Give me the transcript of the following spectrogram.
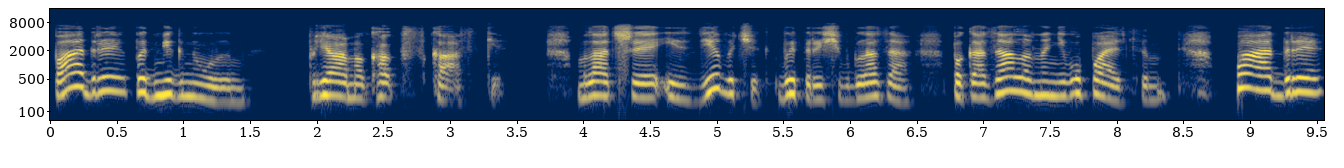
Падре подмигнул им, прямо как в сказке. Младшая из девочек, вытаращив глаза, показала на него пальцем. «Падре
